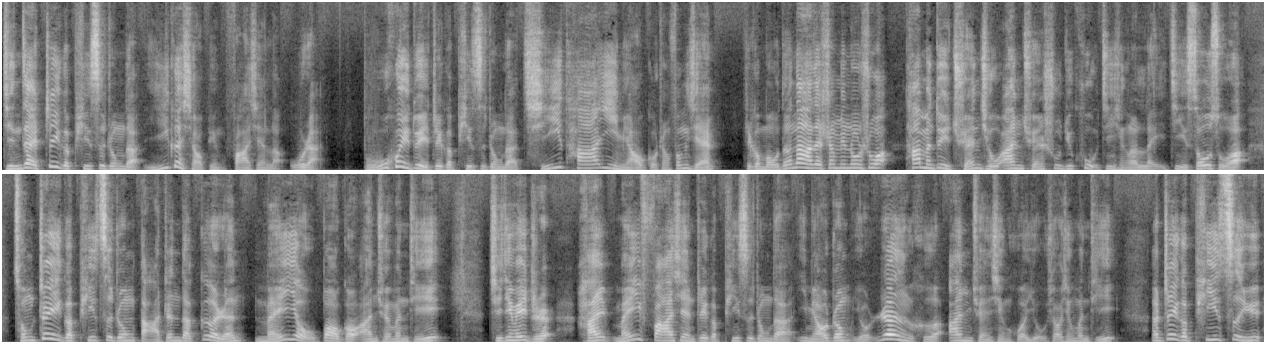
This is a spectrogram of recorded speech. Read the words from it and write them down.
仅在这个批次中的一个小瓶发现了污染，不会对这个批次中的其他疫苗构成风险。这个某德纳在声明中说，他们对全球安全数据库进行了累计搜索，从这个批次中打针的个人没有报告安全问题。迄今为止，还没发现这个批次中的疫苗中有任何安全性或有效性问题。那这个批次于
